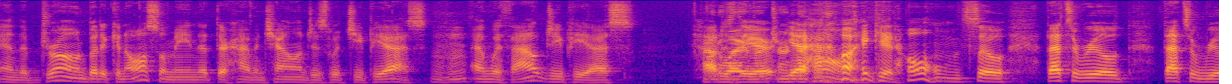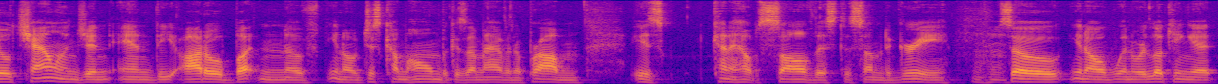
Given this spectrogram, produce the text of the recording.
and the drone, but it can also mean that they're having challenges with GPS. And without GPS, Mm-hmm. How do I the return to yeah, how do I get home? So that's a real that's a real challenge, and and the auto button of you know just come home because I'm having a problem is kind of helps solve this to some degree. Mm-hmm. So you know when we're looking at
